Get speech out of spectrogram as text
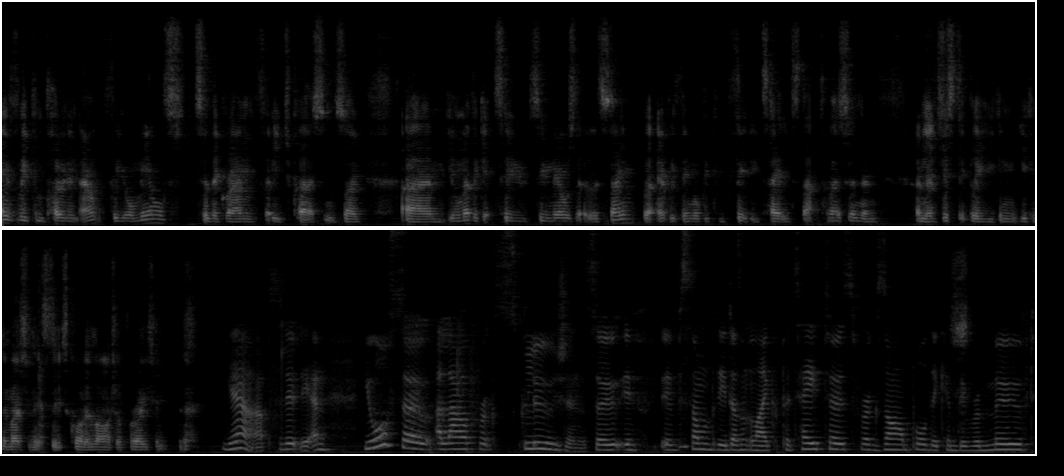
every component out for your meals to the gram for each person. So um, you'll never get two two meals that are the same, but everything will be completely tailored to that person. And, and logistically, you can you can imagine it's it's quite a large operation. Yeah, absolutely. And you also allow for exclusion. So if if somebody doesn't like potatoes, for example, they can be removed.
